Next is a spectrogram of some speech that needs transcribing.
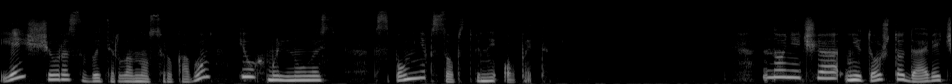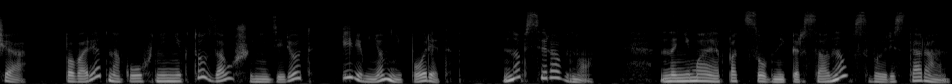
Я еще раз вытерла нос рукавом и ухмыльнулась, вспомнив собственный опыт. Но нича не то что давеча. Поварят на кухне никто за уши не дерет и ремнем не порят. Но все равно, нанимая подсобный персонал в свой ресторан,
